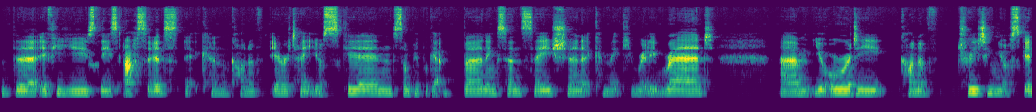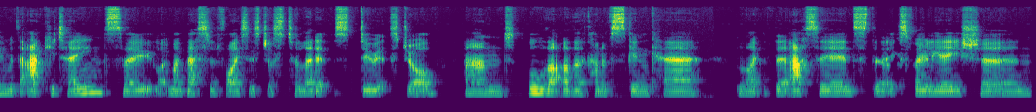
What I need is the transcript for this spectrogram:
the if you use these acids, it can kind of irritate your skin. Some people get burning sensation. It can make you really red um, you're already kind of treating your skin with the Accutane. So, like, my best advice is just to let it do its job and all that other kind of skincare, like the acids, the exfoliation,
